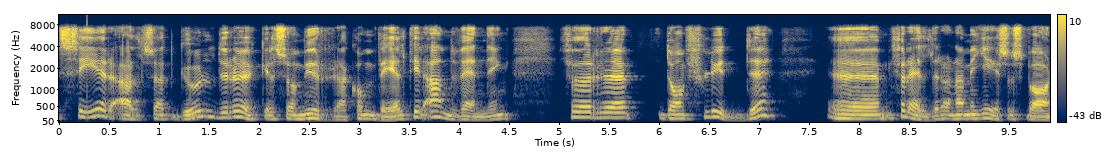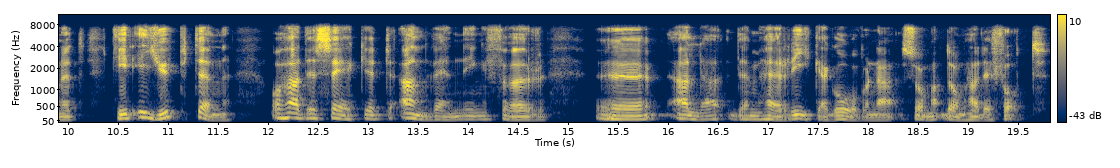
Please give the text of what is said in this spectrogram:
ser alltså att guld, rökelse och myrra kom väl till användning för eh, de flydde ehm, föräldrarna med Jesusbarnet till Egypten och hade säkert användning för Eh, alla de här rika gåvorna som de hade fått.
